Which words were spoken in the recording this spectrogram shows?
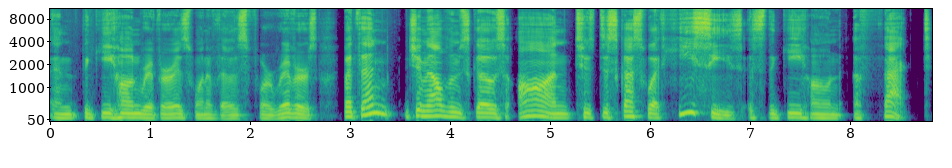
And the Gihon River is one of those four rivers. But then Jim Albans goes on to discuss what he sees as the Gihon effect.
